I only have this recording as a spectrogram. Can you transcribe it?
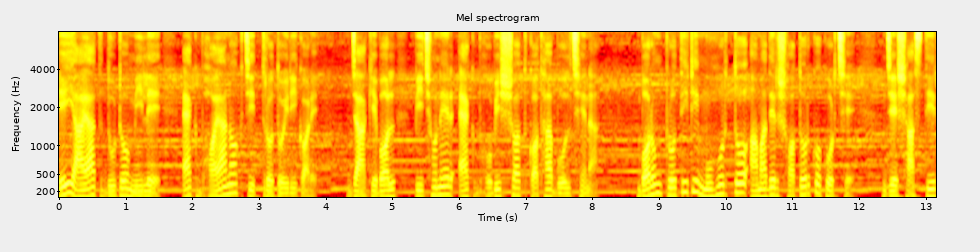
এই আয়াত দুটো মিলে এক ভয়ানক চিত্র তৈরি করে। যা কেবল পিছনের এক ভবিষ্যৎ কথা বলছে না, বরং প্রতিটি মুহূর্ত আমাদের সতর্ক করছে যে শাস্তির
